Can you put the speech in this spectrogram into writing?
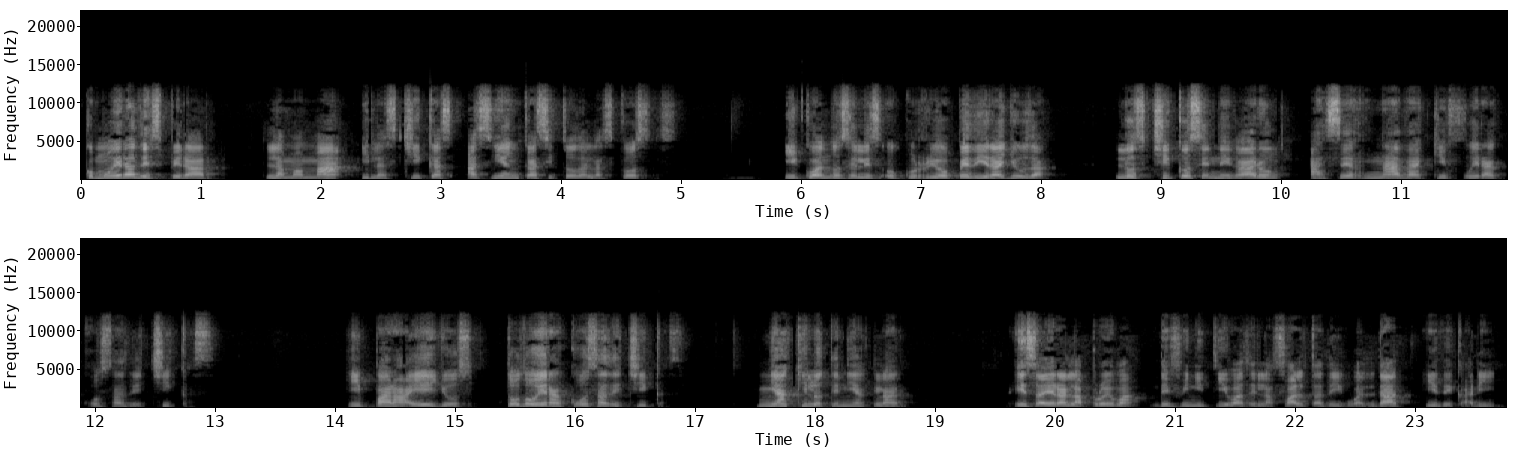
Como era de esperar, la mamá y las chicas hacían casi todas las cosas. Y cuando se les ocurrió pedir ayuda, los chicos se negaron a hacer nada que fuera cosa de chicas. Y para ellos todo era cosa de chicas. Ñaki lo tenía claro. Esa era la prueba definitiva de la falta de igualdad y de cariño.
